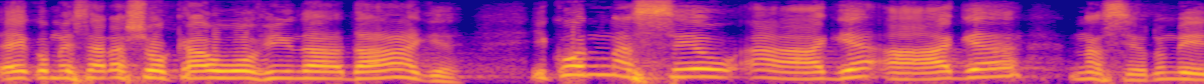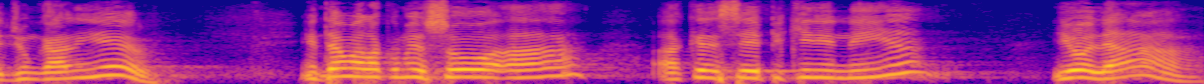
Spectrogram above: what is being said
aí começaram a chocar o ovinho da, da águia. E quando nasceu a águia, a águia nasceu no meio de um galinheiro. Então ela começou a, a crescer pequenininha e olhar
